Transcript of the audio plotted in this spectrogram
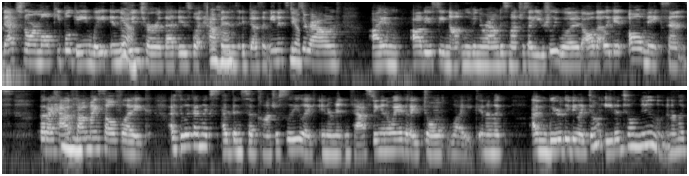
that's normal. People gain weight in the Yeah. winter. That is what happens. It doesn't mean it sticks around. I am obviously not moving around as much as i usually would all that like it all makes sense. But i have Mhm. found myself like i feel like i'm like I've been subconsciously like intermittent fasting in a way that i don't like and i'm like I'm weirdly being like, don't eat until noon. And I'm like,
